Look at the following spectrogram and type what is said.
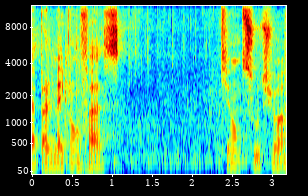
a pas le mec en face qui est en dessous, tu vois.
